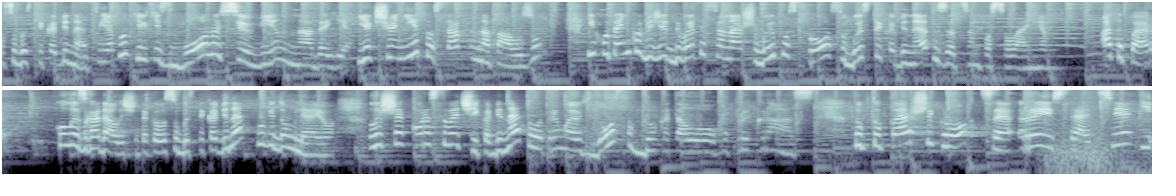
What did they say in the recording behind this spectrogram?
особистий кабінет, яку кількість бонусів він надає. Якщо ні, то ставте на паузу і хутенько біжіть дивитися наш випуск про особистий кабінет за цим посиланням. А тепер, коли згадали, що таке особистий кабінет, повідомляю, лише користувачі кабінету отримають доступ до каталогу прикрас. Тобто, перший крок це реєстрація і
